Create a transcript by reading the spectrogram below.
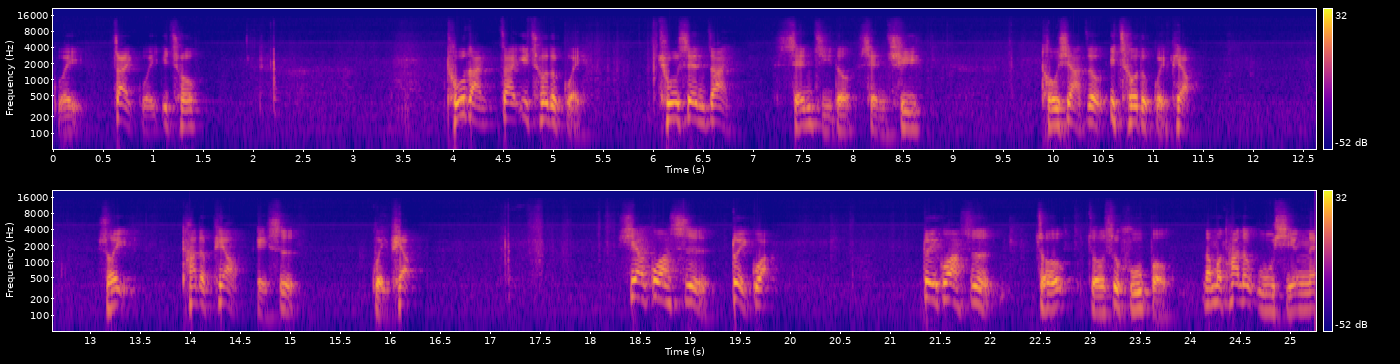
鬼再鬼一抽，突然在一抽的鬼出现在选举的选区，投下这一抽的鬼票，所以他的票也是鬼票。下卦是对卦，对卦是走走是福伯。那么它的五行呢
